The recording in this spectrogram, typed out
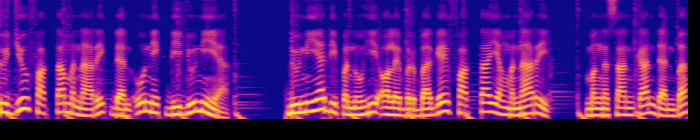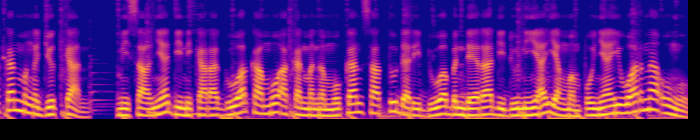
7 fakta menarik dan unik di dunia. Dunia dipenuhi oleh berbagai fakta yang menarik, mengesankan dan bahkan mengejutkan. Misalnya di Nicaragua kamu akan menemukan satu dari dua bendera di dunia yang mempunyai warna ungu.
